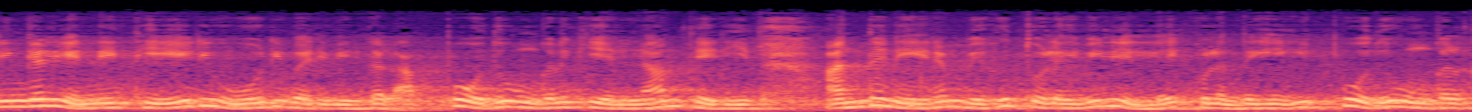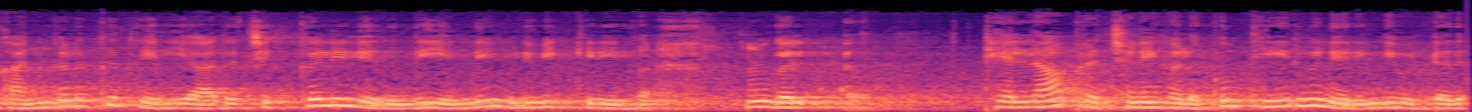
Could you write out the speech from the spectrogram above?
நீங்கள் என்னை தேடி ஓடி வருவீர்கள். அப்போது உங்களுக்கு எல்லாம் தெரியும். அந்த நேரம் வெகு தொலைவில் இல்லை குழந்தையே. இப்போது உங்கள் கண்களுக்கு தெரியாத சிக்கலில் இருந்து என்னை விடுவிக்கிறீர்கள். உங்கள் எல்லா பிரச்சனைகளுக்கும் தீர்வு நெருங்கிவிட்டது.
